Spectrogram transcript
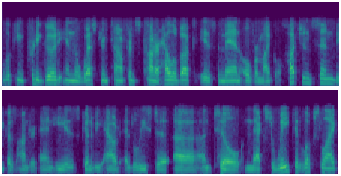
looking pretty good in the Western Conference. Connor Hellebuyck is the man over Michael Hutchinson because under and he is going to be out at least uh, until next week. It looks like.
